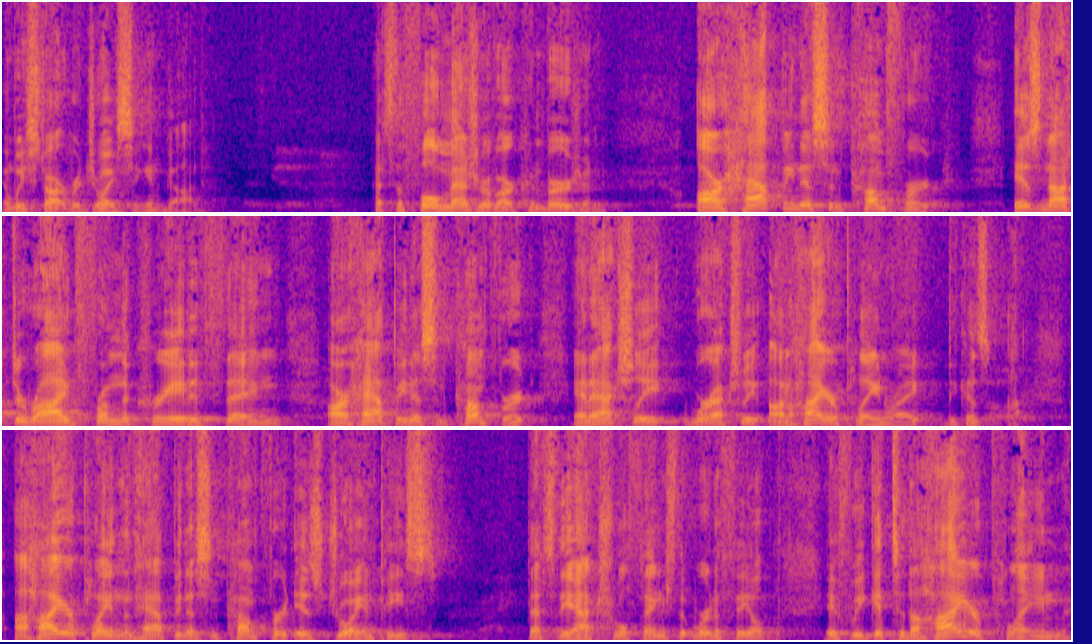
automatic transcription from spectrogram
and we start rejoicing in God. That's the full measure of our conversion. Our happiness and comfort is not derived from the created thing. Our happiness and comfort, and actually, we're actually on a higher plane, right? Because a higher plane than happiness and comfort is joy and peace. That's the actual things that we're to feel. If we get to the higher plane,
